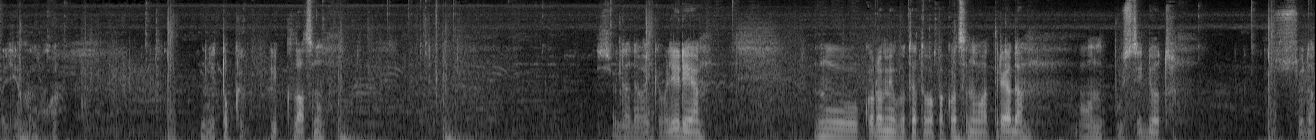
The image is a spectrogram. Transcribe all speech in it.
бляха, муха. Не только клацнул. Сюда давай кавалерия. Ну, кроме вот этого покоцанного отряда, он пусть идет сюда,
